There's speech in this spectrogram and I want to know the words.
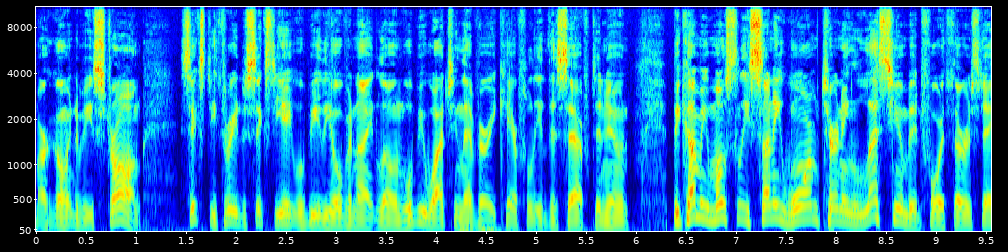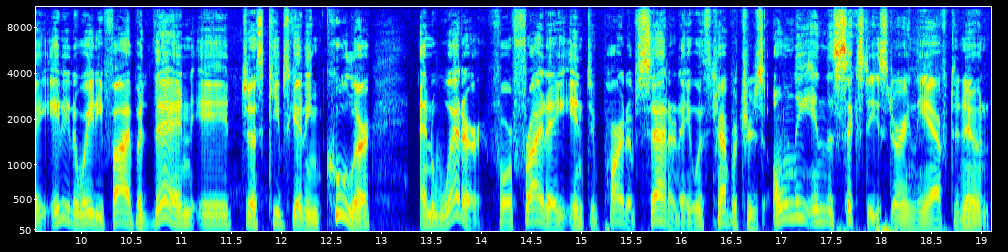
are going to be strong. 63 to 68 will be the overnight low. We'll be watching that very carefully this afternoon. Becoming mostly sunny, warm, turning less humid for Thursday, 80 to 85, but then it just keeps getting cooler and wetter for Friday into part of Saturday, with temperatures only in the 60s during the afternoon.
